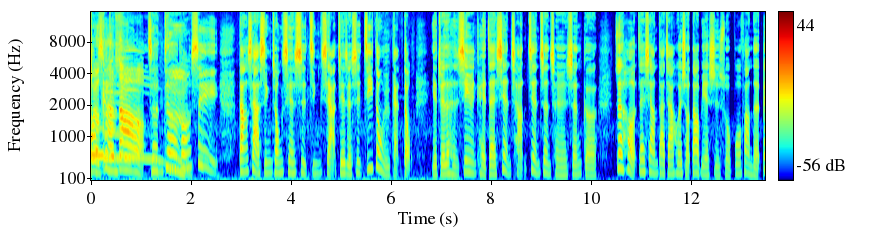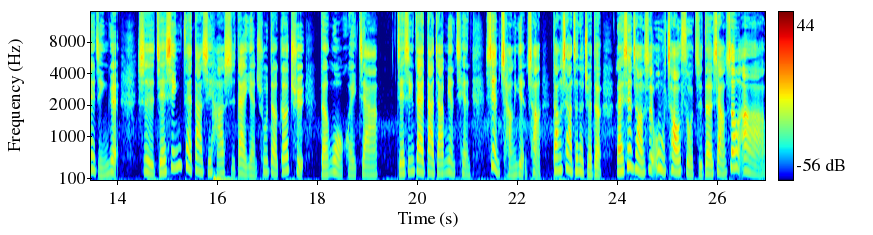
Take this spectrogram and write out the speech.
我有看到，真的嗯恭喜！当下心中先是惊吓，接着是激动与感动，也觉得很幸运可以在现场见证成员升格。最后再向大家挥手道别时所播放的背景音乐，是杰星在大嘻哈时代演出的歌曲《等我回家》。杰星在大家面前现场演唱，当下真的觉得来现场是物超所值的享受啊！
